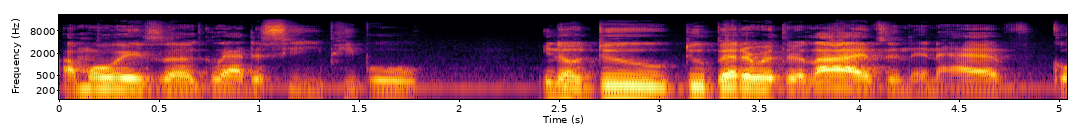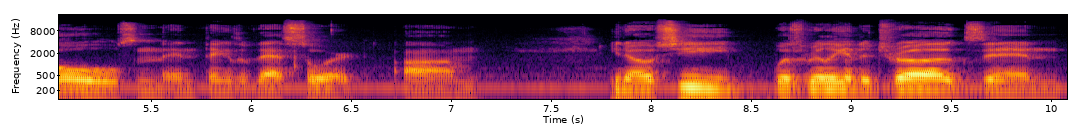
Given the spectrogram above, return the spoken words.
I'm always uh, glad to see people, you know, do do better with their lives and, and have goals and, and things of that sort. Um, you know, she was really into drugs and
